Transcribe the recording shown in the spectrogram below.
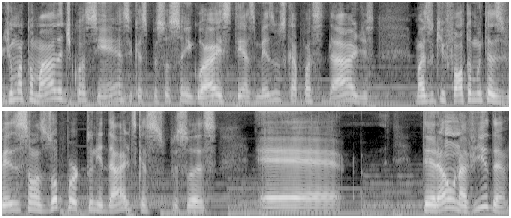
de uma tomada de consciência que as pessoas são iguais, têm as mesmas capacidades, mas o que falta muitas vezes são as oportunidades que essas pessoas é, terão na vida,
